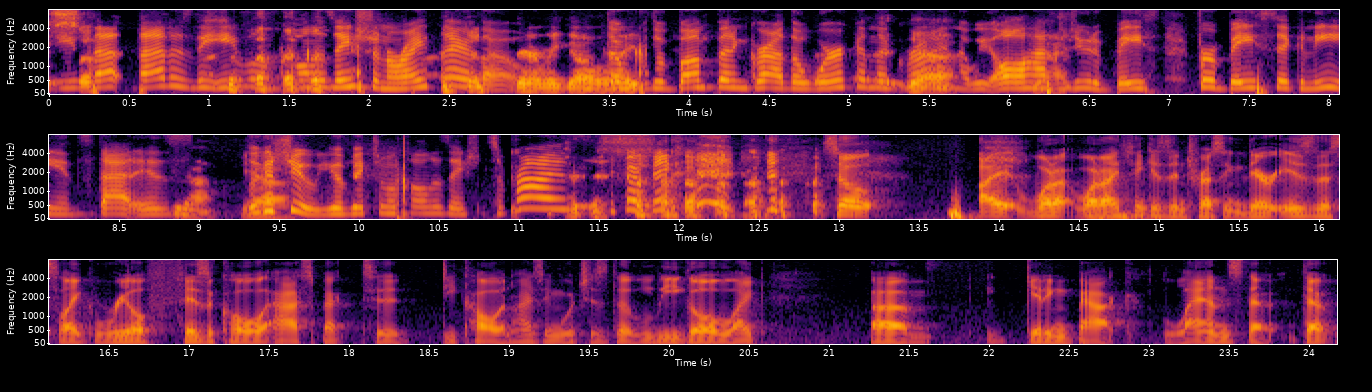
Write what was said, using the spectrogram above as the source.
so, that that is the evil of colonization right there, though. There we go. The, right? the bump and grind, the work and the grind yeah. that we all have yeah. to do to base for basic needs. That is. Yeah. Look at you, You're a victim of colonization. Surprise. so I what what I think is interesting, there is this like real physical aspect to decolonizing, which is the legal like um, getting back lands that that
